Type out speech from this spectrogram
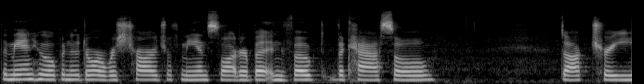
The man who opened the door was charged with manslaughter but invoked the castle doctrine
